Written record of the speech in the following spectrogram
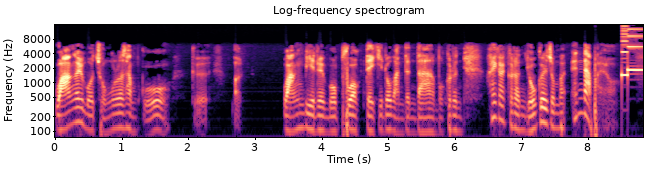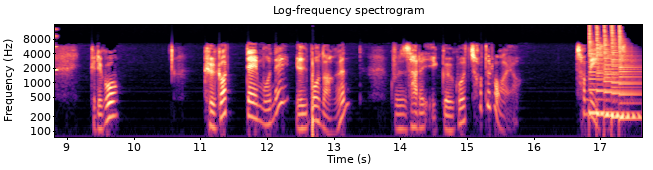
왕을 뭐 종으로 삼고 그 막 왕비를 뭐 부엌대기로 만든다 뭐 그런 하여간 그런 욕을 좀 했나 봐요. 그리고 그것 때문에 일본 왕은 군사를 이끌고 쳐들어와요. 처음에.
